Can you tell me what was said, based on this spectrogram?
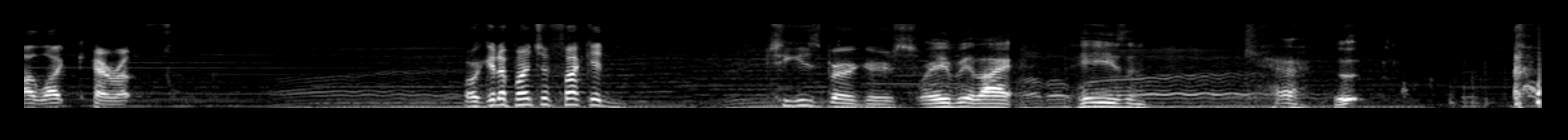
I like carrots. Or get a bunch of fucking cheeseburgers. Where you'd be like, peas and. car-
